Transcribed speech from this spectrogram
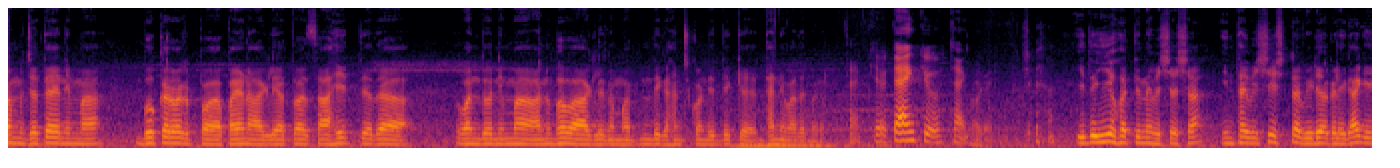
ನಮ್ಮ ಜೊತೆ ನಿಮ್ಮ ಬೂಕರ್ವರ್ ಪ ಪಯಣ ಆಗಲಿ ಅಥವಾ ಸಾಹಿತ್ಯದ ಒಂದು ನಿಮ್ಮ ಅನುಭವ ಆಗಲಿ ನಮ್ಮೊಂದಿಗೆ ಹಂಚಿಕೊಂಡಿದ್ದಕ್ಕೆ ಧನ್ಯವಾದ madam. Thank you thank you thank you ಇದು ಈ ಹೊತ್ತಿನ ವಿಶೇಷ. ಇಂಥ ವಿಶಿಷ್ಟ ವಿಡಿಯೋಗಳಿಗಾಗಿ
